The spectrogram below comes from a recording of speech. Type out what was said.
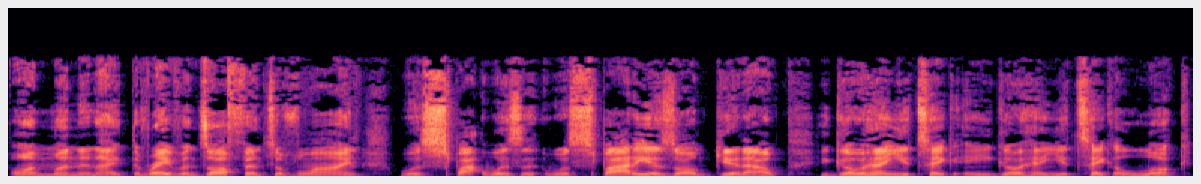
on Monday night. The Ravens' offensive line was spot was was spotty as all get out. You go ahead and you take and you go ahead and you take a look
